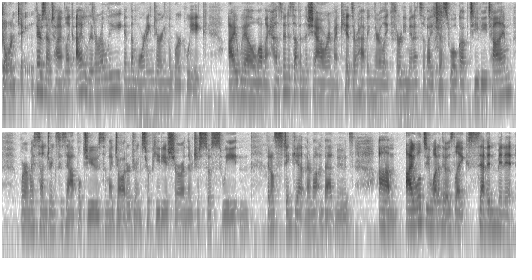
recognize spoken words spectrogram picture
daunting. There's no time. Like i literally in the morning during the work week I will, while my husband is up in the shower and my kids are having their like 30 minutes of I just woke up TV time, where my son drinks his apple juice and my daughter drinks her Pediasure and they're just so sweet and they don't stink yet and they're not in bad moods. Um, I will do one of those like seven minute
